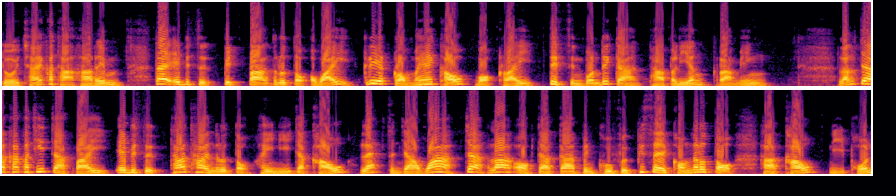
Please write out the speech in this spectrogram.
โดยใช้คาถาฮาเร็ม แต่เอบิสึปิดปากนารุโตะเอาไว้ เกลี้ยกล่อมไม่ให้เขาบอกใคร ติดสินบนด้วยการพาไปเลี้ยงราเมง หลังจากคาคาชิจากไป เอบิสึท้าทายนารุโตะให้หนีจากเขา และสัญญาว่าจะลาออกจากการเป็นครูฝึกพิเศษของนารุโตะหากเขาหนีพ้น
